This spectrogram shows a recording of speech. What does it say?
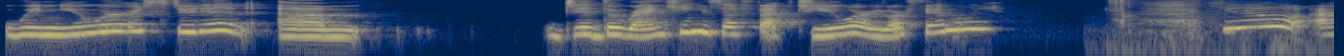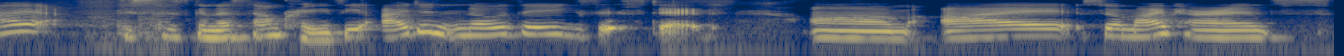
when you were a student, um, did the rankings affect you or your family? You know, I this is going to sound crazy. I didn't know they existed. Um, I so my parents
